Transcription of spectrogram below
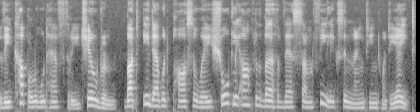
The couple would have three children, but Ida would pass away shortly after the birth of their son Felix in 1928.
